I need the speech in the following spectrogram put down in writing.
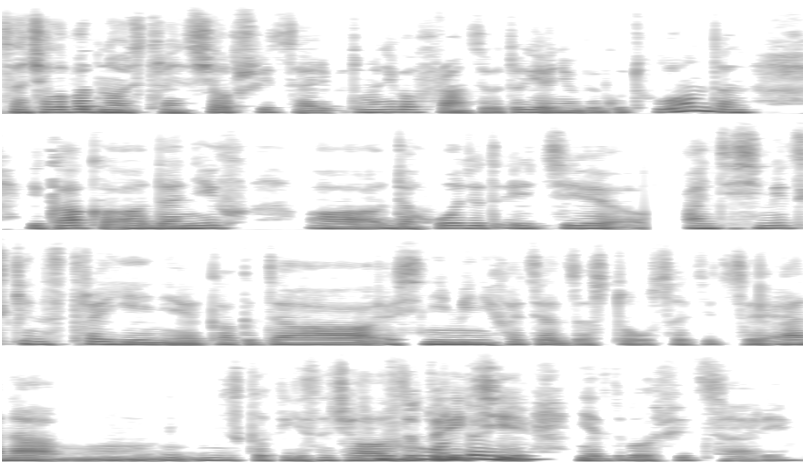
сначала в одной стране, сначала в Швейцарии, потом они во Франции, в итоге они убегут в Лондон, и как а, до них а, доходят эти антисемитские настроения, когда с ними не хотят за стол садиться. И она, как ей сначала запретили. Нет, это было в Швейцарии.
